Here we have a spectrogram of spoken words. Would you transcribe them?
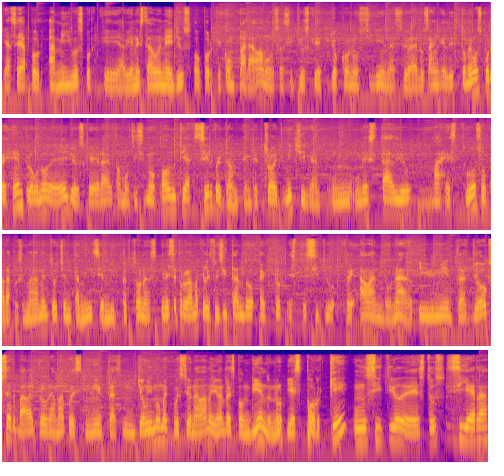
ya sea por amigos porque habían estado en ellos o porque comparábamos a sitios que yo conocí en la ciudad de Los Ángeles. Tomemos por ejemplo uno de ellos que era el famosísimo Pontiac Silverdome en Detroit, Michigan, un, un estadio majestuoso para aproximadamente 80 mil, 100 mil personas. Y en este programa que le estoy citando, Héctor, este sitio fue abandonado. Y mientras yo observaba el programa, pues mientras yo mismo me cuestionaba, me iban respondiendo, ¿no? Y es por qué un sitio de estos cierra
